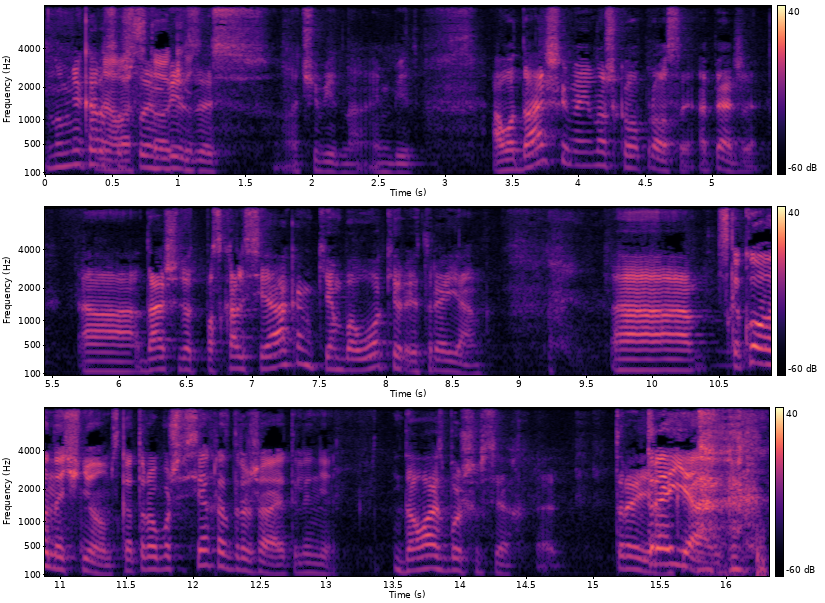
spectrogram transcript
Ну, мне кажется, что. Эмбит здесь очевидно, Эмбит. А вот дальше у меня немножко вопросы. Опять же, а, дальше идет Паскаль Сиаком, Кемба Уокер и Трей Янг. А, С какого начнем? С которого больше всех раздражает или нет? давай с больше всех. Трей Янг.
